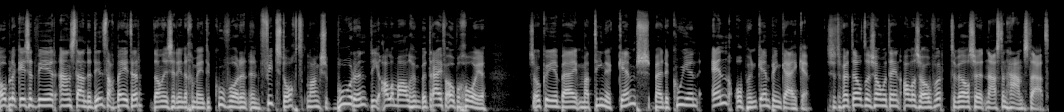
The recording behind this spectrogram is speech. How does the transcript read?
Hopelijk is het weer aanstaande dinsdag beter. Dan is er in de gemeente Koevoorden een fietstocht langs boeren die allemaal hun bedrijf opengooien. Zo kun je bij Martine Camps, bij de koeien en op hun camping kijken. Ze vertelt er zometeen alles over, terwijl ze naast een haan staat.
